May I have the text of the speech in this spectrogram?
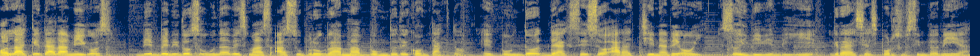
Hola, ¿qué tal amigos? Bienvenidos una vez más a su programa Punto de Contacto, el punto de acceso a la China de hoy. Soy Vivian Li gracias por su sintonía.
